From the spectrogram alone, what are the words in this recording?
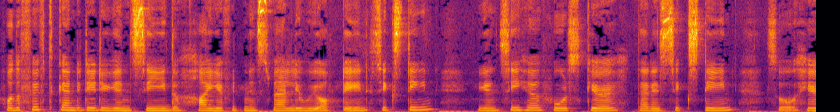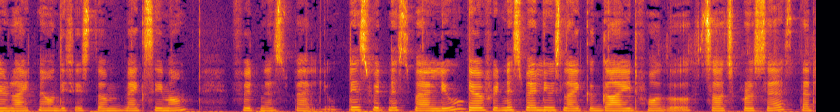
for the fifth candidate you can see the higher fitness value we obtained 16 you can see here 4 square that is 16 so here right now this is the maximum fitness value. This fitness value here fitness value is like a guide for the search process that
